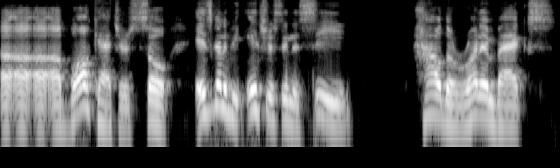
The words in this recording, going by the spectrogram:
uh, uh, uh, uh ball catchers. So it's going to be interesting to see how the running backs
